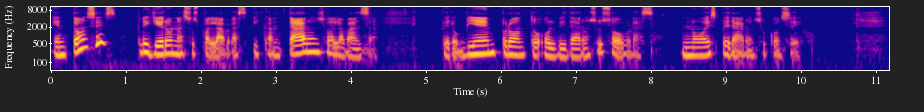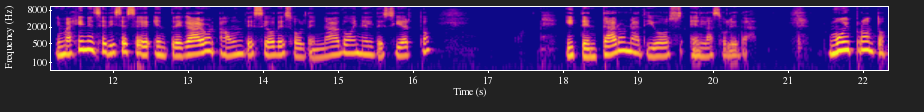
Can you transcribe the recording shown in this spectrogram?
Entonces creyeron a sus palabras y cantaron su alabanza, pero bien pronto olvidaron sus obras, no esperaron su consejo. Imagínense, dice, se entregaron a un deseo desordenado en el desierto y tentaron a Dios en la soledad. Muy pronto,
